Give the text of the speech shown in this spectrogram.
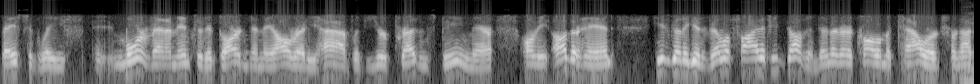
basically f- more venom into the garden than they already have with your presence being there. On the other hand, he's going to get vilified if he doesn't. Then they're going to call him a coward for not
